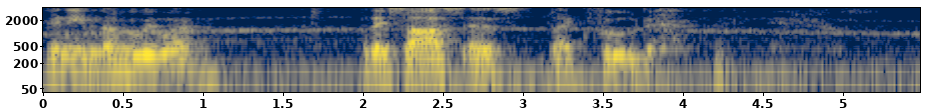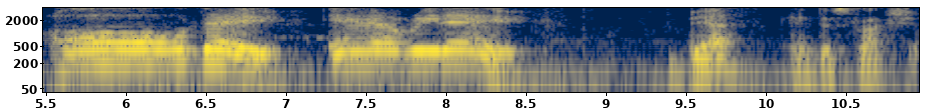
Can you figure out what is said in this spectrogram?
They didn't even know who we were. But they saw us as like food. all day, every day. Death and destruction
